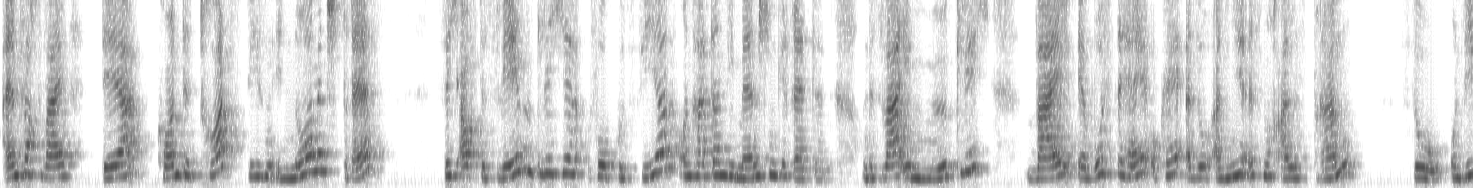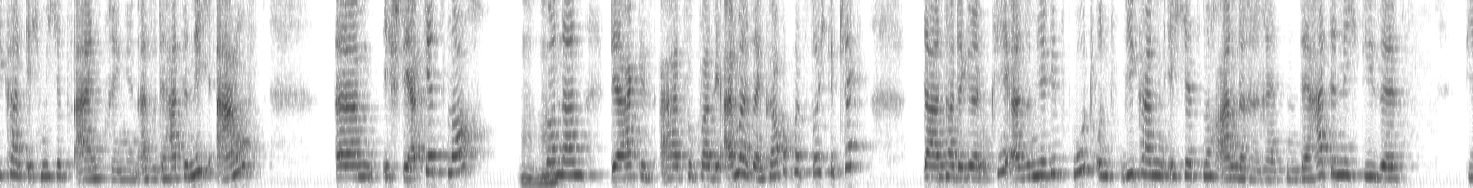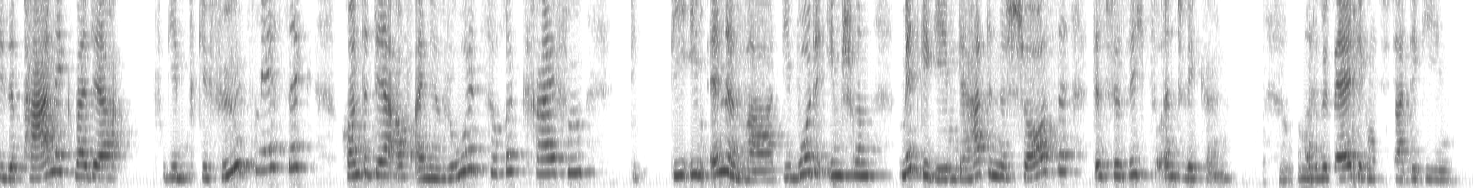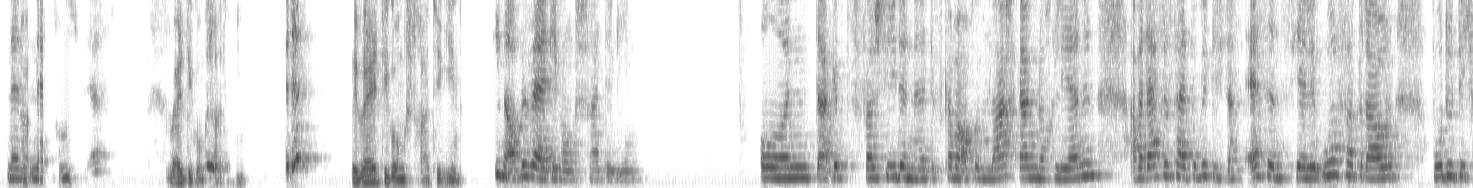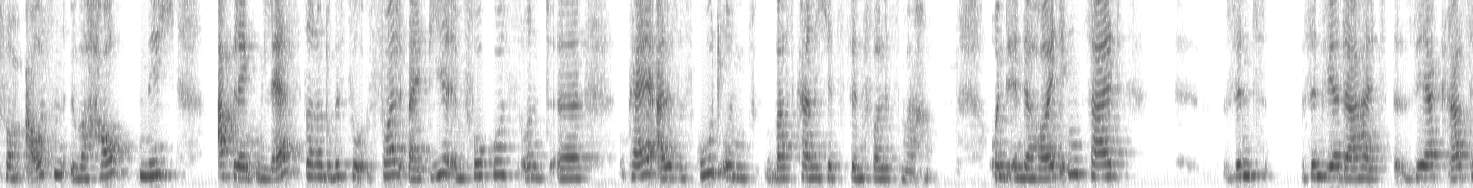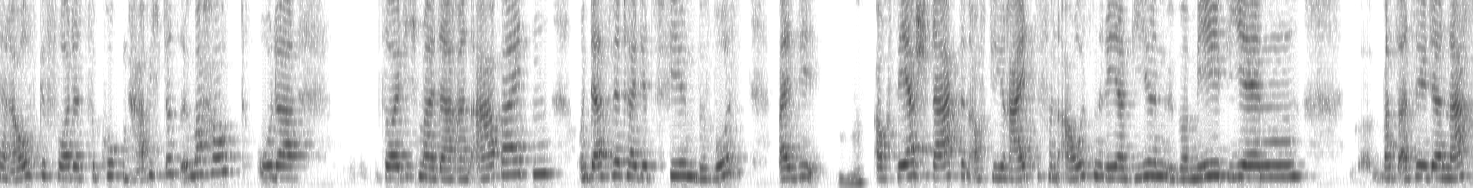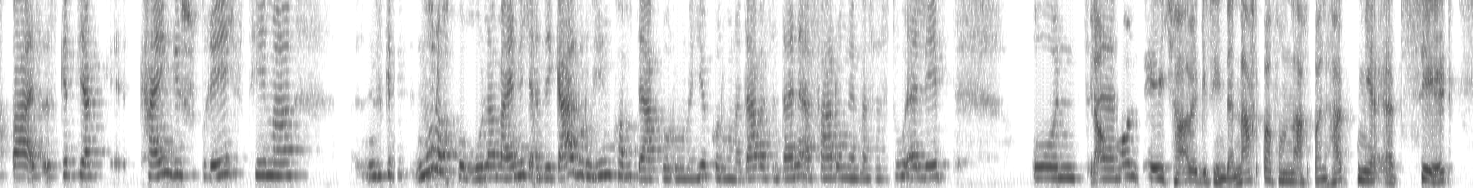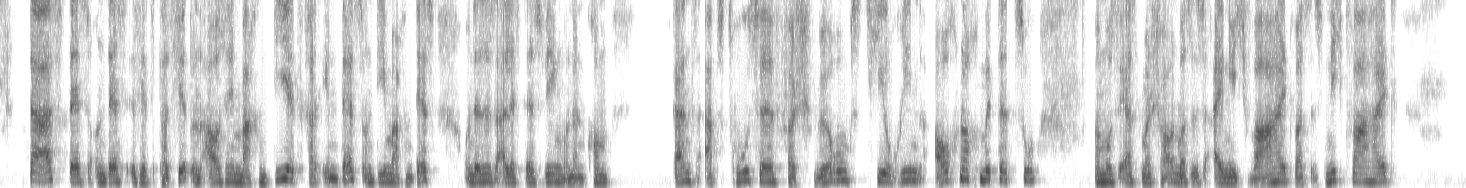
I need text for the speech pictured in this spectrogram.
Einfach weil der konnte trotz diesem enormen Stress sich auf das Wesentliche fokussieren und hat dann die Menschen gerettet. Und es war ihm möglich, weil er wusste, hey, okay, also an mir ist noch alles dran. So, und wie kann ich mich jetzt einbringen? Also der hatte nicht Angst, ähm, ich sterbe jetzt noch, mhm. sondern der hat, hat so quasi einmal seinen Körper kurz durchgecheckt. Dann hat er gesagt, okay, also mir geht's gut und wie kann ich jetzt noch andere retten? Der hatte nicht diese, diese Panik, weil der gefühlsmäßig konnte der auf eine Ruhe zurückgreifen, die, die, ihm inne war. Die wurde ihm schon mitgegeben. Der hatte eine Chance, das für sich zu entwickeln. Ja, also Bewältigungsstrategien nennt, ja. nennt sich das. Bewältigungsstrategien. Bitte? Bewältigungsstrategien. Genau, Bewältigungsstrategien. Und da gibt es verschiedene, das kann man auch im Nachgang noch lernen. Aber das ist halt so wirklich das essentielle Urvertrauen, wo du dich vom Außen überhaupt nicht ablenken lässt, sondern du bist so voll bei dir im Fokus und äh, okay, alles ist gut und was kann ich jetzt Sinnvolles machen? Und in der heutigen Zeit sind, sind wir da halt sehr krass herausgefordert zu gucken, habe ich das überhaupt oder sollte ich mal daran arbeiten? Und das wird halt jetzt vielen bewusst, weil sie mhm. auch sehr stark dann auf die Reize von außen reagieren über Medien, was erzählt der Nachbar? Es, es gibt ja kein Gesprächsthema. Es gibt nur noch Corona, meine ich. Also egal, wo du hinkommst, ja, Corona hier, Corona da. Was sind deine Erfahrungen? Was hast du erlebt? Und, ja, ähm, und ich habe gesehen, der Nachbar vom Nachbarn hat mir erzählt, dass das und das ist jetzt passiert und außerdem machen die jetzt gerade eben das und die machen das und das ist alles deswegen und dann kommen ganz abstruse Verschwörungstheorien auch noch mit dazu. Man muss erstmal schauen, was ist eigentlich Wahrheit, was ist nicht Wahrheit.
